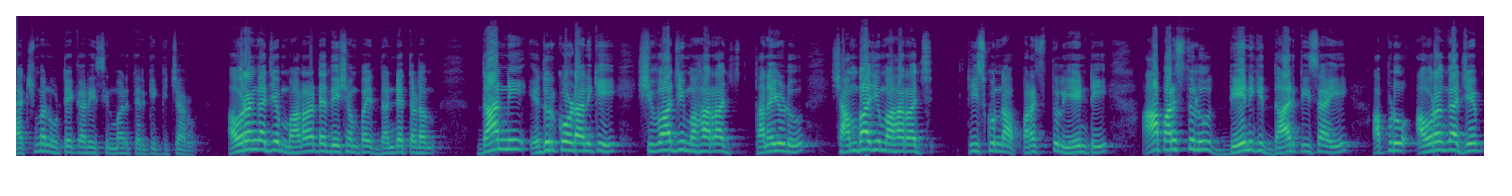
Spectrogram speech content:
లక్ష్మణ్ ఉటేకర్ ఈ సినిమాని తెరకెక్కించారు. ఔరంగజేబ్ మరాఠా దేశంపై దండెత్తడం దాన్ని ఎదుర్కోవడానికి శివాజీ మహారాజ్ తనయుడు శంభాజీ మహారాజ్ తీసుకున్న పరిస్థితులు ఏంటి? ఆ పరిస్థితులు దేనికి దారి తీశాయి? అప్పుడు ఔరంగజేబ్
